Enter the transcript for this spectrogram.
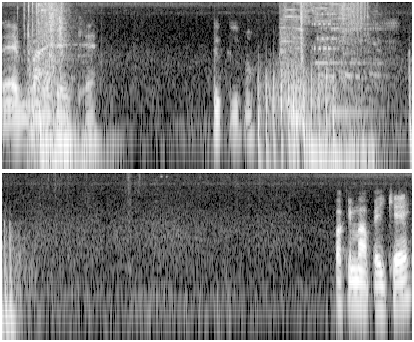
Everybody's AK. Two people. Fuck him up, AK.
